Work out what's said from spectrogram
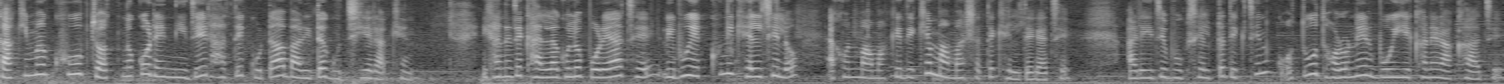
কাকিমা খুব যত্ন করে নিজের হাতে গোটা বাড়িটা গুছিয়ে রাখেন। এখানে যে খেলনাগুলো পড়ে আছে, রিভু এক্ষুনি খেলছিল, এখন মামাকে দেখে মামার সাথে খেলতে গেছে। আর এই যে বুক শেলফটা দেখছেন, কত ধরনের বই এখানে রাখা আছে।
